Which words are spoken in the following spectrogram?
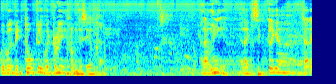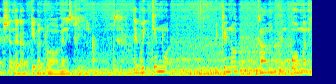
we will be totally withdrawing from this area. And I mean it, and it's a clear direction that I've given to our ministry that we cannot, we cannot come and pour money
